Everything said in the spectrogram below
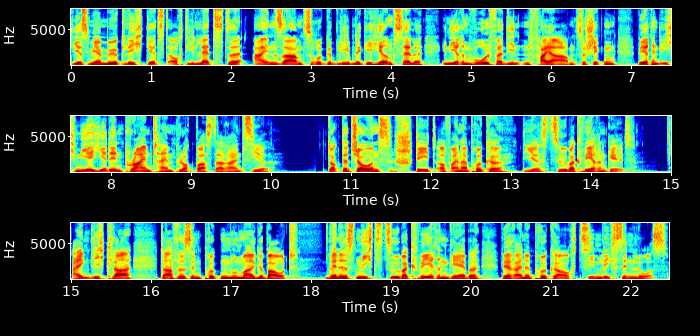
die es mir ermöglicht, jetzt auch die letzte einsam zurückgebliebene Gehirnzelle in ihren wohlverdienten Feierabend zu schicken, während ich mir hier den Primetime-Blockbuster reinziehe. Dr. Jones steht auf einer Brücke, die es zu überqueren gilt. Eigentlich klar, dafür sind Brücken nun mal gebaut. Wenn es nichts zu überqueren gäbe, wäre eine Brücke auch ziemlich sinnlos.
